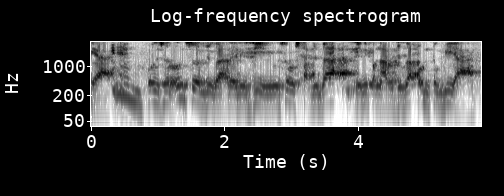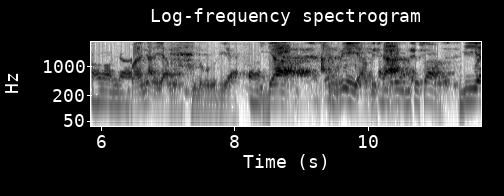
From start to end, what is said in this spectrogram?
Ya, unsur-unsur juga religi, unsur ustaz juga ini pengaruh juga untuk dia. Oh ya. Banyak yang mendukung dia. Oh. Tiga, Andri Alpisa. Andri yang bisa. Dia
